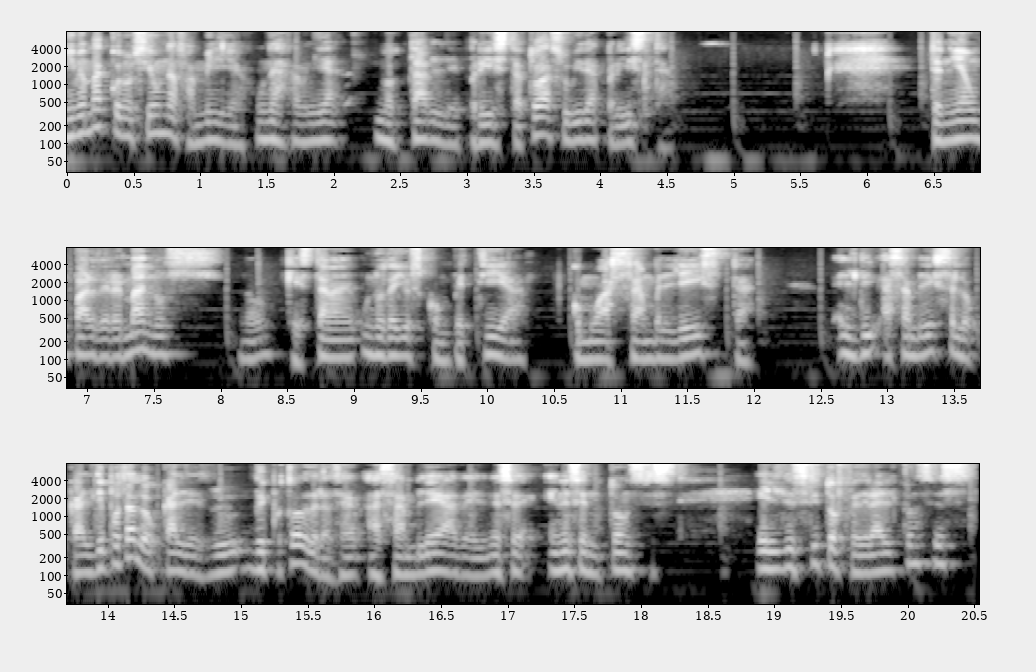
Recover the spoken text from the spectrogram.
Mi mamá conocía una familia, una familia notable, priista, toda su vida priista. Tenía un par de hermanos, ¿no? Que estaban, uno de ellos competía como asambleísta, el asambleísta local, diputado local, diputado de la asamblea de en ese, en ese entonces, el Distrito Federal. Entonces,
